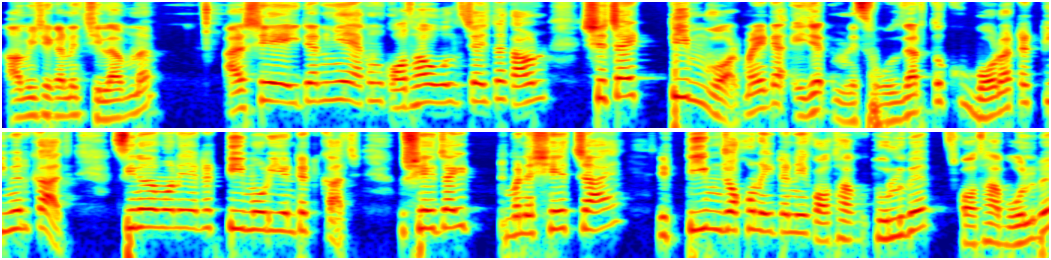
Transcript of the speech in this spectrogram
আমি সেখানে ছিলাম না। আর সে এইটা নিয়ে এখন কথাও বলতে চাইছে না, কারণ সে চায় টিম ওয়ার্ক মানে এটা এই যে মানে সোলজার তো খুব বড় একটা টিমের কাজ সিনেমা মানে একটা টিম ওরিয়েন্টেড কাজ সে চাই মানে সে চায় যে টিম যখন এইটা নিয়ে কথা তুলবে, কথা বলবে,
